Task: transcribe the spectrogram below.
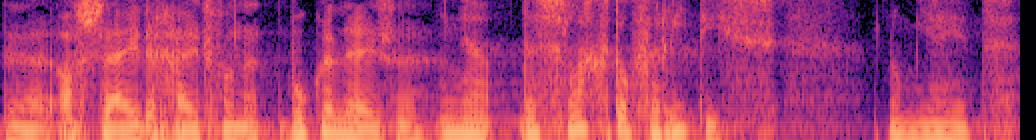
de afzijdigheid van het boeken lezen. Ja, de slachtofferitisch noem jij het.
